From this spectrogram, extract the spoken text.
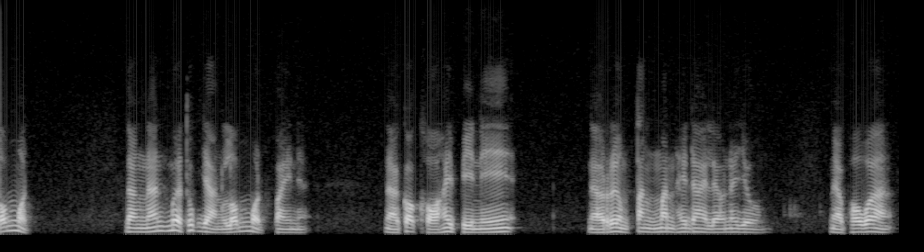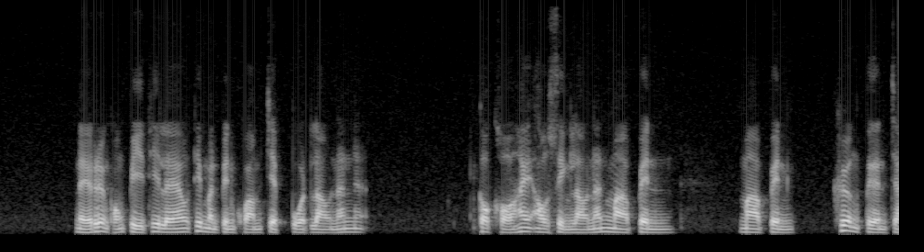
ล้มหมด ดังนั้นเมื่อทุกอย่างล้มหมดไปเนี่ยนะก็ขอให้ปีนี้นะเริ่มตั้งมั่นให้ได้แล้วนะโยมนะเพราะว่าในเรื่องของปีที่แล้วที่มันเป็นความเจ็บปวดเหล่านั้นเนี่ยก็ขอให้เอาสิ่งเหล่านั้นมาเป็นมาเป็นเครื่องเตือนใจ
